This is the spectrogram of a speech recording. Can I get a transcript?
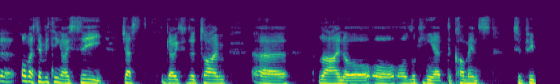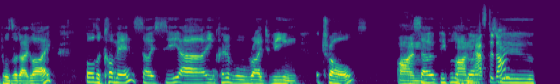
uh, almost everything I see just going through the time uh, line or, or or looking at the comments to people that I like. All the comments I see are incredible right wing trolls. On so people have on got Mastodon? to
